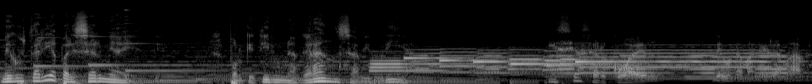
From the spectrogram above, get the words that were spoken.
me gustaría parecerme a este, porque tiene una gran sabiduría. Y se acercó a él de una manera amable.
